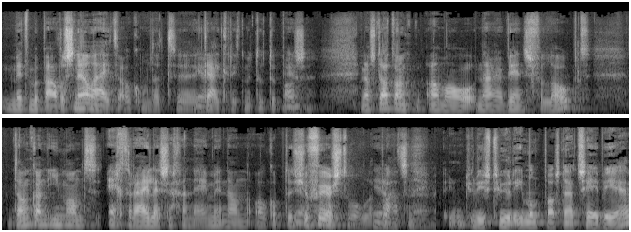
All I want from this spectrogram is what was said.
met een bepaalde snelheid ook om dat uh, ja. kijkritme toe te passen. Ja. En als dat dan allemaal naar wens verloopt, dan kan iemand echt rijlessen gaan nemen en dan ook op de ja. chauffeurstoel plaatsnemen. Jullie sturen iemand pas naar het CBR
